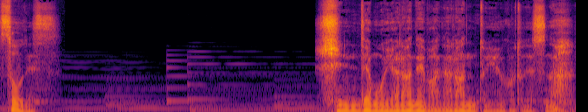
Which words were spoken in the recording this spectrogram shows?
そうです。死んでもやらねばならんということですな。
